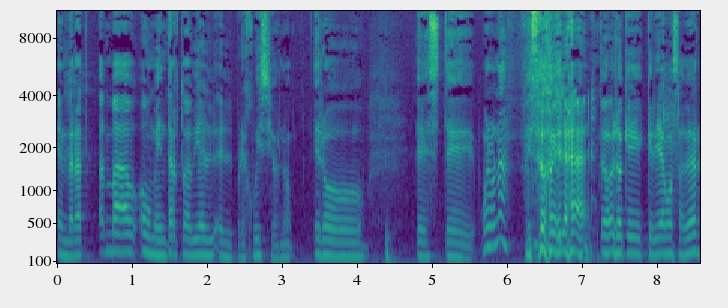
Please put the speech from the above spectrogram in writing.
en verdad va a aumentar todavía el, el prejuicio, ¿no? Pero este, bueno, nada, eso era todo lo que queríamos saber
